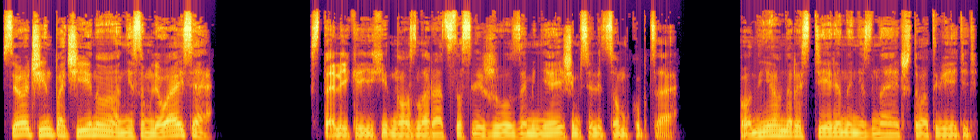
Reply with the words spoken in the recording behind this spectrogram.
Все чин по чину, не сомневайся. Столика ехидного злорадства слежу за меняющимся лицом купца. Он явно растерян и не знает, что ответить.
